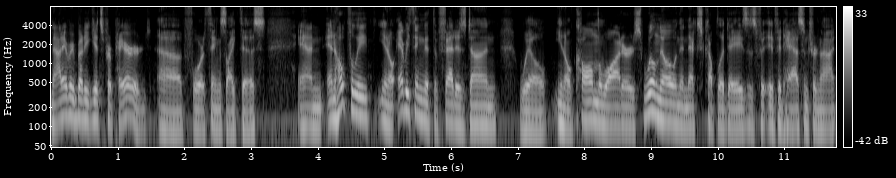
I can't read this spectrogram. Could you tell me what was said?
not everybody gets prepared uh, for things like this and and hopefully you know everything that the Fed has done will you know calm the waters. We'll know in the next couple of days if, if it hasn't or not.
